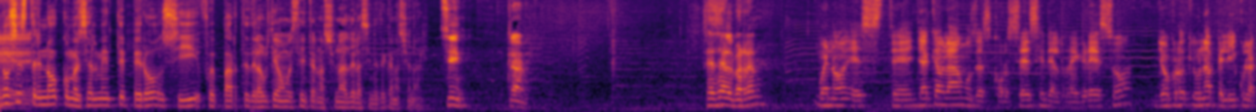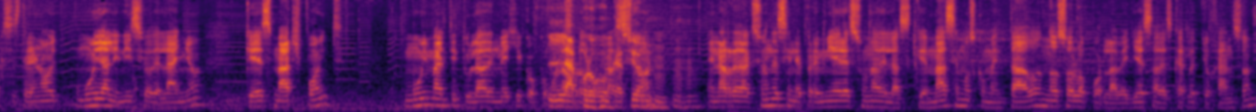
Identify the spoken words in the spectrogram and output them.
No se eh, estrenó comercialmente, pero sí fue parte de la última muestra internacional de la Cineteca Nacional. Sí, claro. César Albarrán. Bueno, este, ya que hablábamos de Scorsese y del regreso, yo creo que una película que se estrenó muy al inicio del año, que es Match Point, muy mal titulada en México como La La, provocación. provocación. En la redacción de Cine Premier es una de las que más hemos comentado, no solo por la belleza de Scarlett Johansson,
